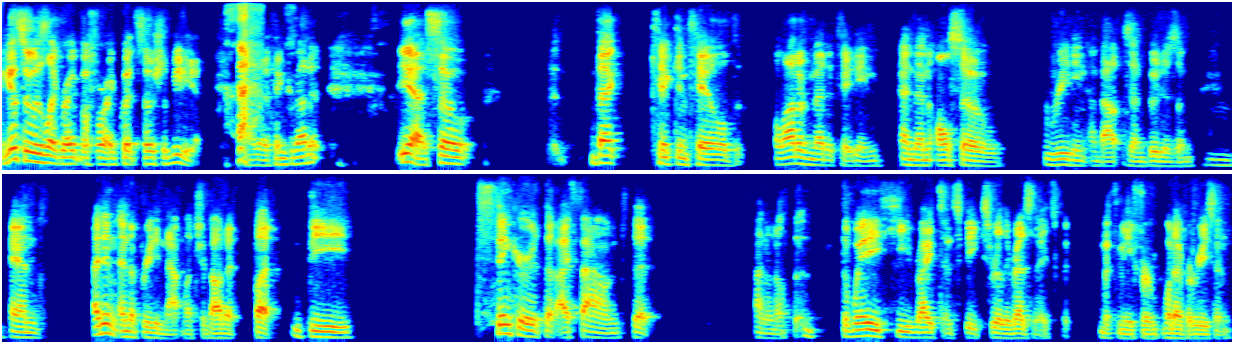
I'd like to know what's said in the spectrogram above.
I guess it was like right before I quit social media. now I think about it. Yeah, so that kick entailed a lot of meditating and then also reading about Zen Buddhism. Mm. And I didn't end up reading that much about it, but the thinker that I found that I don't know the, the way he writes and speaks really resonates with, with me for whatever reason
